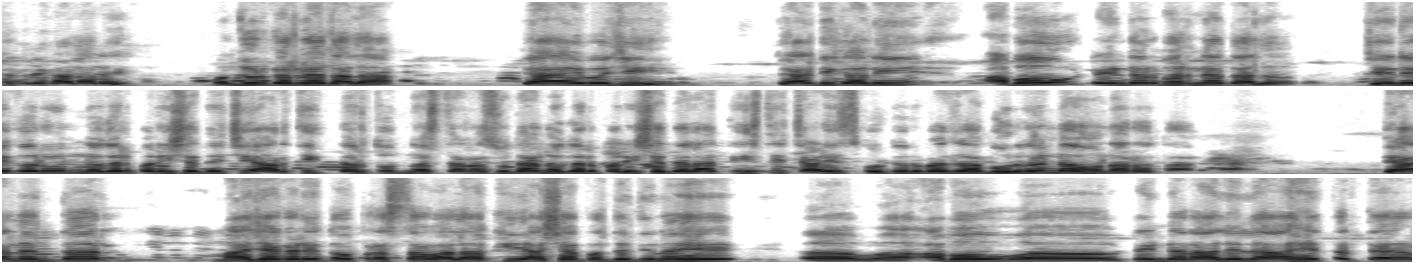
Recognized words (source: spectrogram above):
छत्री काढा रे मंजूर करण्यात आला त्याऐवजी त्या ठिकाणी अभाव टेंडर भरण्यात आलं. जेणेकरून नगर परिषदेची आर्थिक तरतूद नसताना सुद्धा नगर परिषदेला तीस ते चाळीस कोटी रुपयाचा भुर्दंड होणार होता. त्यानंतर माझ्याकडे तो प्रस्ताव आला की अशा पद्धतीनं हे अभाव टेंडर आलेलं आहे तर त्या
